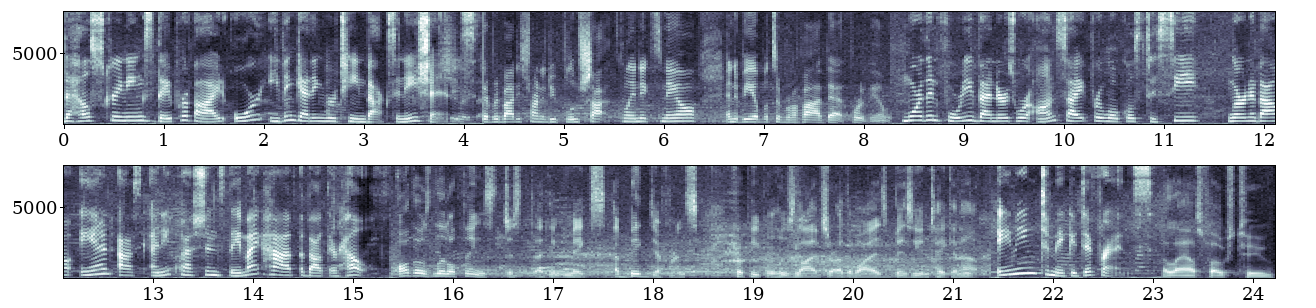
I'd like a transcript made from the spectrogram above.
the health screenings they provide, or even getting routine vaccinations. Everybody's trying to do flu shot clinics now and to be able to provide that for them. More than 40 vendors were on site for locals to see, learn about, and ask any questions they might have about their health. All those little things just, I think, makes a big difference for people whose lives are otherwise busy and taken up. Aiming to make a difference. Allows folks to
